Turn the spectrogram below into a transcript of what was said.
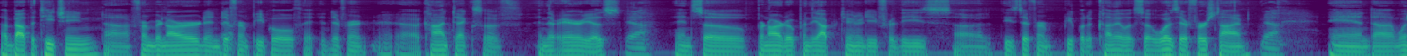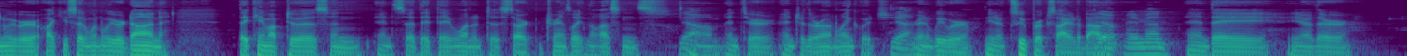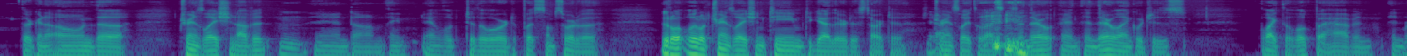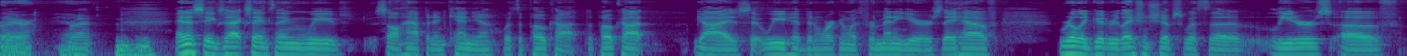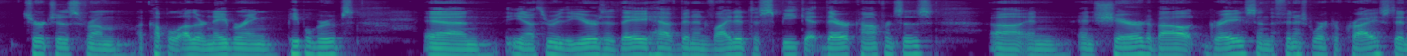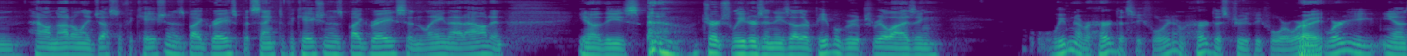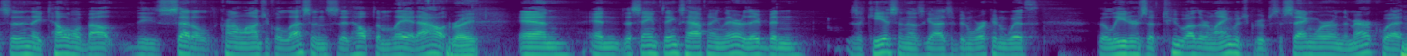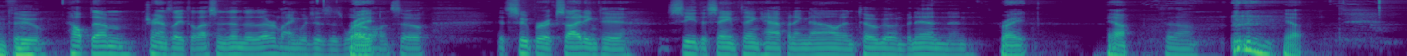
about the teaching uh, from Bernard and different people in different uh, contexts of in their areas. yeah. And so Bernard opened the opportunity for these uh, these different people to come in. So it was their first time. Yeah. And uh, when we were, like you said, when we were done, they came up to us and, and said that they wanted to start translating the lessons Yeah. um, into into their own language. Yeah. And we were, you know, super excited about it Amen. and they you know they're they're going to own the translation of it Hmm. and um, they and look to the Lord to put some sort of a little little translation team together to start to translate the lessons in their in, in their languages like the Lokpa have in, in there. Yeah. Right. And it's the exact same thing we saw happen in Kenya with the Pokot. The Pokot guys that we have been working with for many years, they have really good relationships with the leaders of churches from a couple other neighboring people groups. And, you know, through the years, as they have been invited to speak at their conferences, uh, and and shared about grace and the finished work of Christ and how not only justification is by grace but sanctification is by grace and laying that out and you know these church leaders and these other people groups realizing we've never heard this before we've never heard this truth before where, Right. where do you you know so then they tell them about these set of chronological lessons that help them lay it out Right. and and the same thing's happening there. They've been Zacchaeus and those guys have been working with the leaders of two other language groups, the Sengwer and the Marakwet, Mm-hmm. to help them translate the lessons into their languages as well. Right. And so it's super exciting to see the same thing happening now in Togo and Benin. And Right. Yeah. so, Yeah.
